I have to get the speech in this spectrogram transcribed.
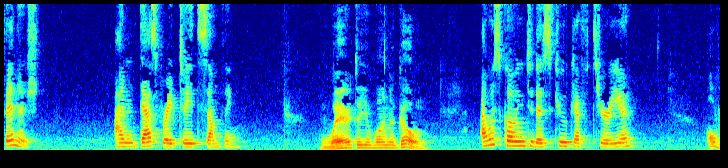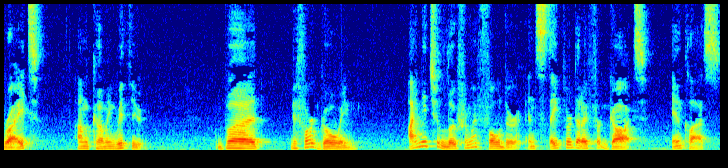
finished. I'm desperate to eat something. Where do you want to go? I was going to the school cafeteria. All right, I'm coming with you. But before going, I need to look for my folder and stapler that I forgot in class.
